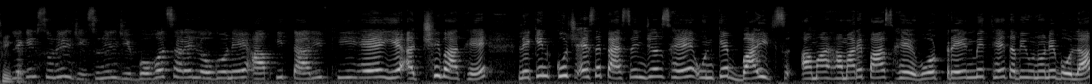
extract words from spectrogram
ठीक है। लेकिन सुनील जी सुनील जी बहुत सारे लोगों ने आपकी तारीफ़ की है ये अच्छी बात है लेकिन कुछ ऐसे पैसेंजर्स हैं उनके बाइट्स हमारे पास है वो ट्रेन में थे तभी उन्होंने बोला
